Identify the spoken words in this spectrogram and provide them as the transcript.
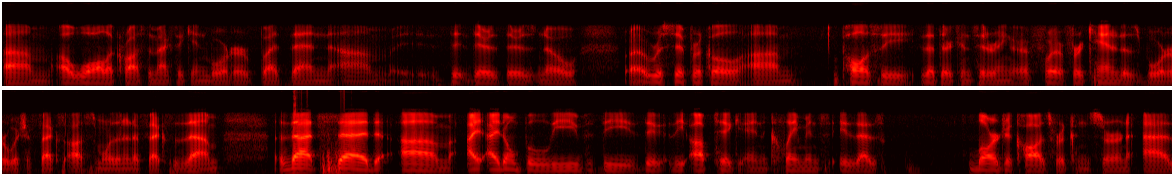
um, a wall across the Mexican border, but then um, th- there there's no uh, reciprocal um, policy that they're considering uh, for for Canada's border, which affects us more than it affects them. That said, um, I, I don't believe the, the the uptick in claimants is as large a cause for concern as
